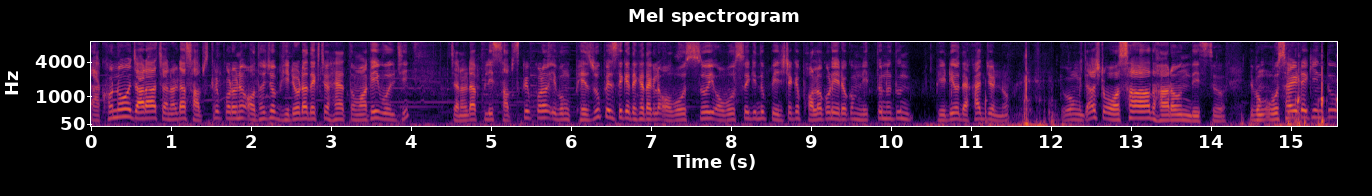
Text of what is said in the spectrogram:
এখনও যারা চ্যানেলটা সাবস্ক্রাইব করোনি অথচ ভিডিওটা দেখছ হ্যাঁ তোমাকেই বলছি চ্যানেলটা প্লিজ সাবস্ক্রাইব করো এবং ফেসবুক পেজ থেকে দেখে থাকলে অবশ্যই অবশ্যই কিন্তু পেজটাকে ফলো করে এরকম নিত্য নতুন ভিডিও দেখার জন্য। এবং জাস্ট অসাধারণ দৃশ্য। এবং ও সাইডে কিন্তু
